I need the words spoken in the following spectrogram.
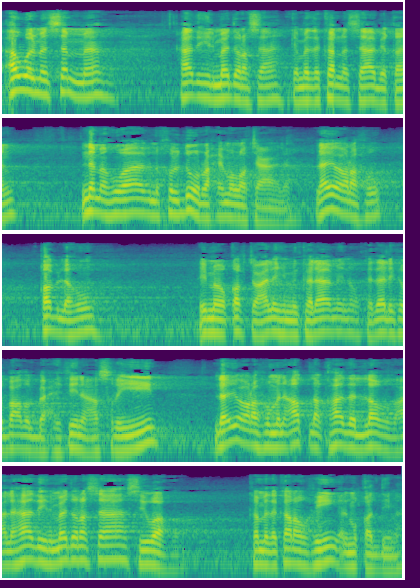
أول من سمى هذه المدرسة كما ذكرنا سابقا إنما هو ابن خلدون رحمه الله تعالى. لا يعرف قبله فيما وقفت عليه من كلام وكذلك بعض الباحثين العصريين لا يعرف من أطلق هذا اللفظ على هذه المدرسة سواه كما ذكره في المقدمة.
